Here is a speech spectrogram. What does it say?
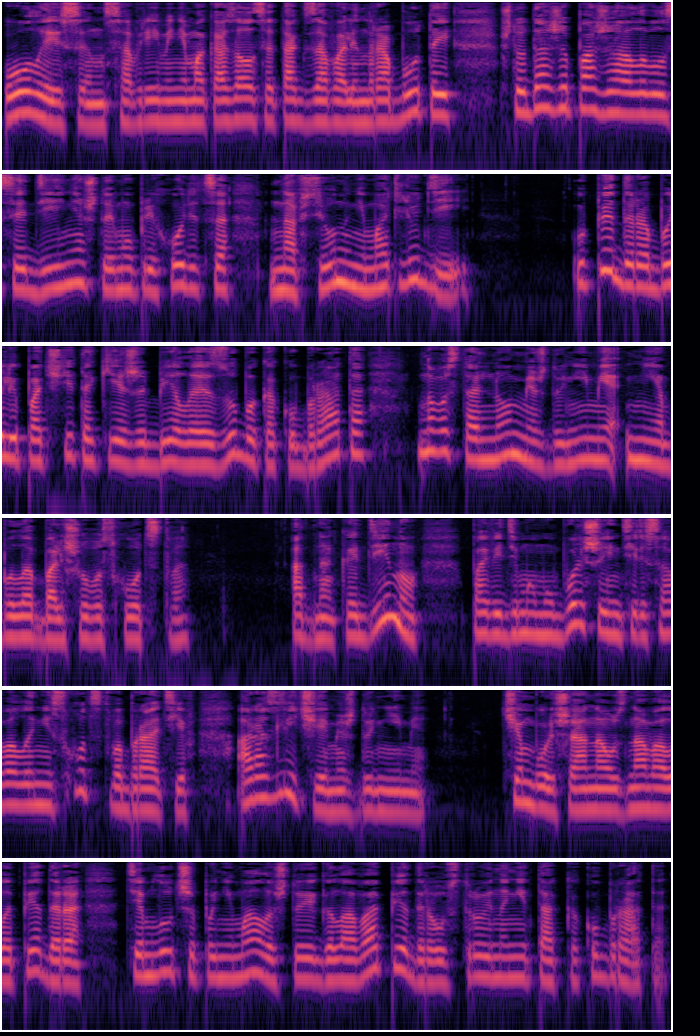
Олэйсон со временем оказался так завален работой, что даже пожаловался Дине, что ему приходится на все нанимать людей. У Педера были почти такие же белые зубы, как у брата, но в остальном между ними не было большого сходства. Однако Дину, по-видимому, больше интересовало не сходство братьев, а различия между ними. Чем больше она узнавала Педера, тем лучше понимала, что и голова Педера устроена не так, как у брата.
